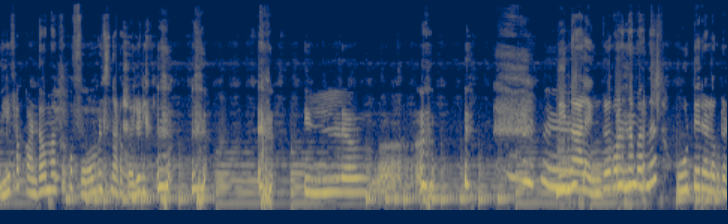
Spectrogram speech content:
നീ ഇവിടെ കണ്ടവന്മാർക്കൊക്കെ ഫോൺ വിളിച്ച് നടക്കും അല്ലടി ഇല്ലമ്മ. നീ നാളെ എങ്കിലും പോണെന്നാ പറഞ്ഞ കൂട്ടുകാരികളെ കൂടെ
